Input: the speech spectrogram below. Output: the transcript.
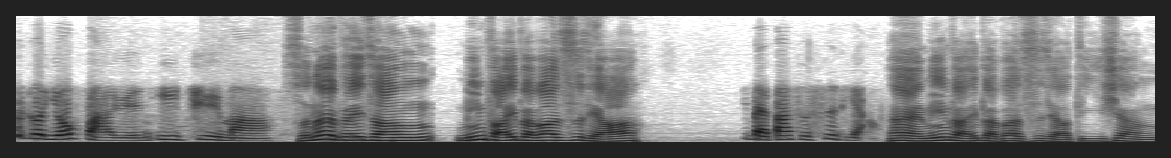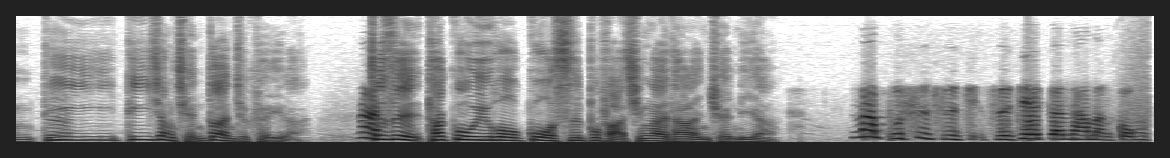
这个有法源依据吗？损害赔偿民法一百八十四条啊，一百八十四条。哎，民法一百八十四条第一项第一第一项前段就可以了，就是他故意或过失不法侵害他人权利啊。那不是直接直接跟他们公？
